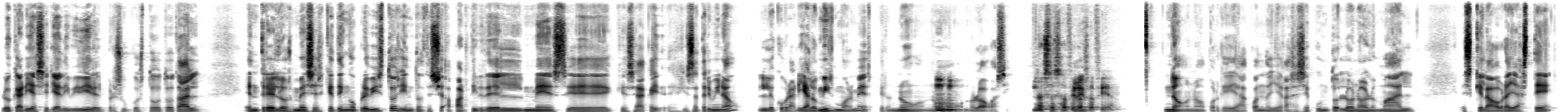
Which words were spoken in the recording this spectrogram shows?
lo que haría sería dividir el presupuesto total entre los meses que tengo previstos y entonces a partir del mes eh, que, se ha, que, se ha, terminado le cobraría lo mismo al mes, pero no, no, no lo hago así. No es esa filosofía. No, no, porque ya cuando llegas a ese punto lo normal es que la obra ya esté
